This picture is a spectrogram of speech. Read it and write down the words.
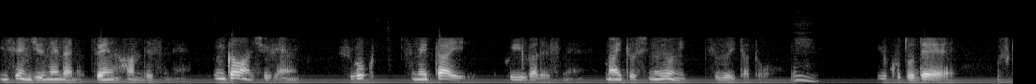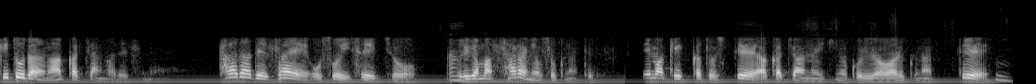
2010年代の前半ですね。噴火湾周辺すごく冷たい冬がですね毎年のように続いたとええ。いうことでスケトウダラの赤ちゃんがですねただでさえ遅い成長あそれがまあさらに遅くなってですで、まあ、結果として赤ちゃんの生き残りが悪くなってうん。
